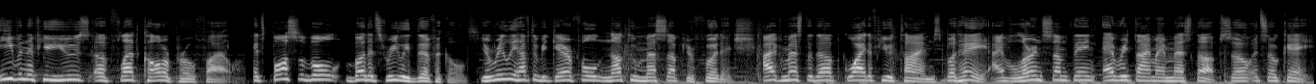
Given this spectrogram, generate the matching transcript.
even if you use a flat color profile. It's possible, but it's really difficult. You really have to be careful not to mess up your footage. I've messed it up quite a few times, but hey, I've learned something every time I messed up, so it's okay.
